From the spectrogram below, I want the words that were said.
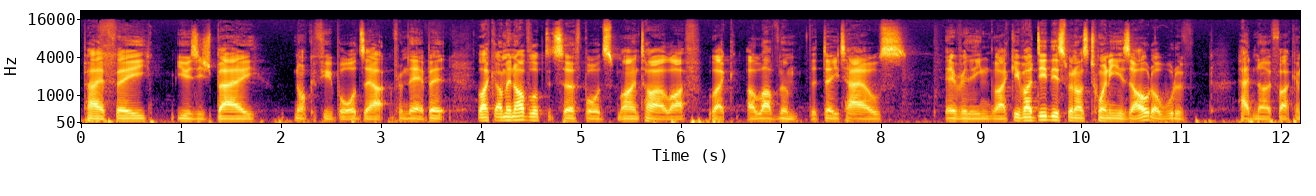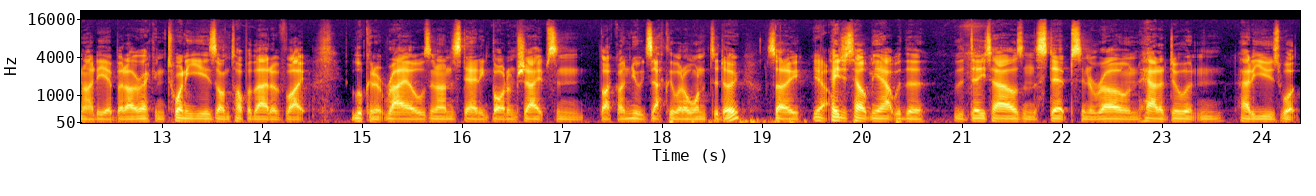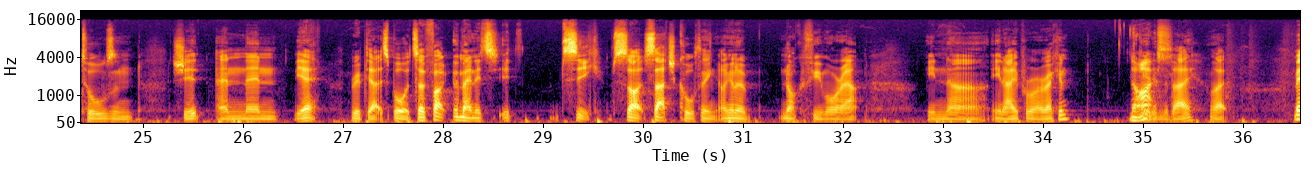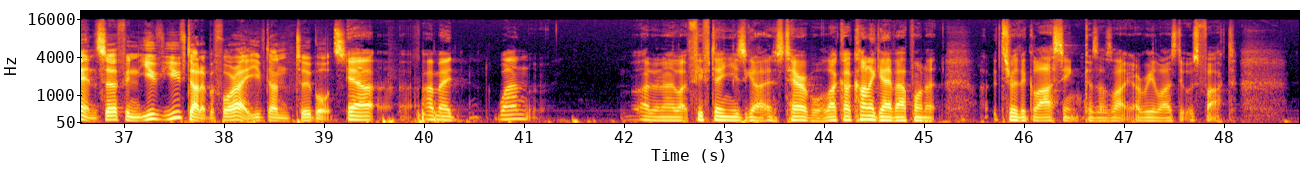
pay a fee, use his bay, knock a few boards out from there. But like, I mean, I've looked at surfboards my entire life. Like, I love them, the details, everything. Like, if I did this when I was 20 years old, I would have had no fucking idea. But I reckon 20 years on top of that of like looking at rails and understanding bottom shapes and like I knew exactly what I wanted to do. So Yeah. he just helped me out with the the details and the steps in a row and how to do it and how to use what tools and shit. And then yeah, ripped out the sport. So fuck, man, it's it's sick. Such such a cool thing. I'm gonna knock a few more out in uh, in April, I reckon. Get in the bay, like man, surfing. You've you've done it before, eh? You've done two boards. Yeah, I made one. I don't know, like 15 years ago. And it's terrible. Like I kind of gave up on it through the glassing because I was like, I realized it was fucked.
